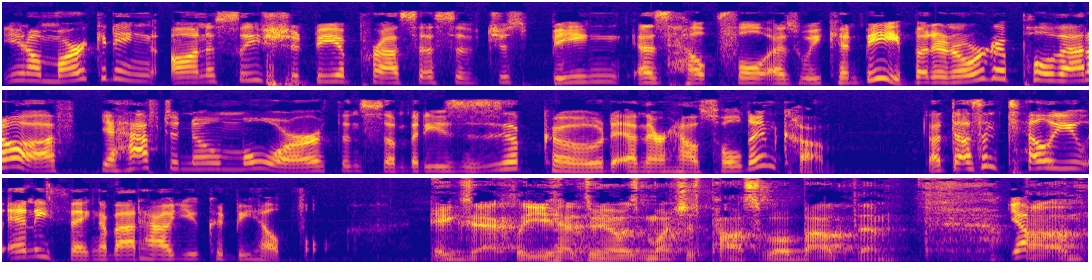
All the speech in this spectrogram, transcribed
you know, marketing honestly should be a process of just being as helpful as we can be. But in order to pull that off, you have to know more than somebody's zip code and their household income. That doesn't tell you anything about how you could be helpful. Exactly. You have to know as much as possible about them. Yep. Um,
